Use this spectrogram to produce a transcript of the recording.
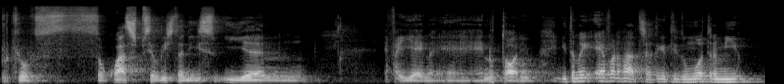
Porque eu sou quase especialista nisso e. Um, é, é, é, notório. E também é verdade, já tinha tido um outro amigo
